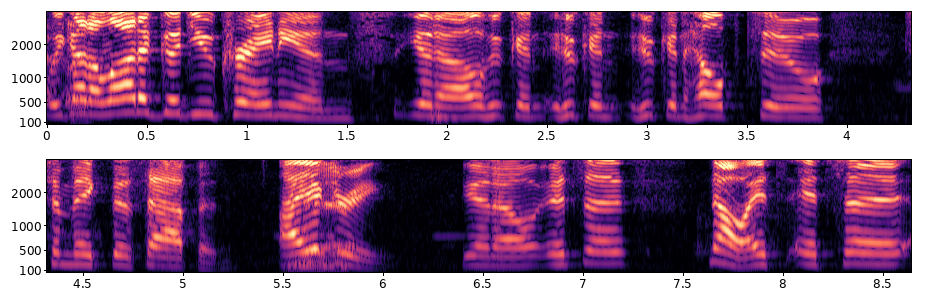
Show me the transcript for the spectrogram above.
We got a lot of good Ukrainians, you know, who can who can who can help to to make this happen. I yeah. agree. You know, it's a no, it's it's a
